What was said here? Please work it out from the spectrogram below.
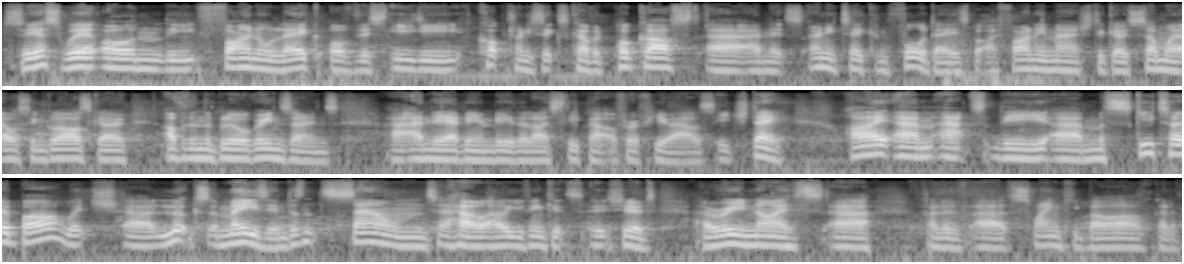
So yes, we're on the final leg of this edie COP26 covered podcast, uh, and it's only taken four days, but I finally managed to go somewhere else in Glasgow other than the blue or green zones uh, and the Airbnb that I sleep out of for a few hours each day. I am at the uh, Mosquito Bar, which uh, looks amazing. Doesn't sound how, how you think it's, it should. A really nice uh, kind of uh, swanky bar, kind of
